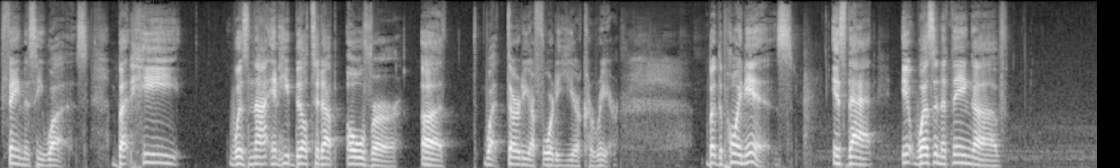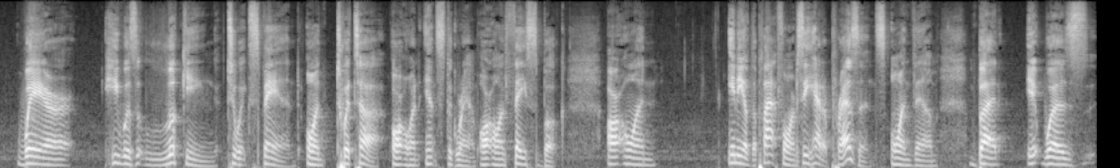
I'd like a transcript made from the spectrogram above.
famous he was. But he was not, and he built it up over a what 30 or 40 year career. But the point is, is that it wasn't a thing of where he was looking to expand on Twitter or on Instagram or on Facebook or on any of the platforms. He had a presence on them, but it was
